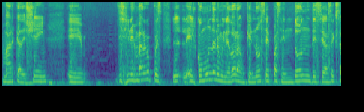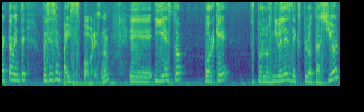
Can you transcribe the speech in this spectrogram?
marca de Shane. Eh, sin embargo, pues el común denominador, aunque no sepas en dónde se hace exactamente, pues es en países pobres, ¿no? Eh, y esto, ¿por qué? Pues por los niveles de explotación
